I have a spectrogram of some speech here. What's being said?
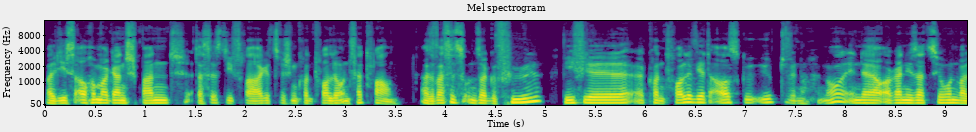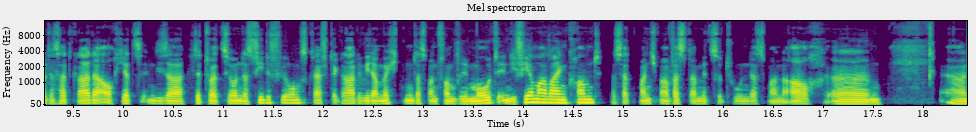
weil die ist auch immer ganz spannend. Das ist die Frage zwischen Kontrolle und Vertrauen. Also was ist unser Gefühl? Wie viel äh, Kontrolle wird ausgeübt ne, in der Organisation? Weil das hat gerade auch jetzt in dieser Situation, dass viele Führungskräfte gerade wieder möchten, dass man vom Remote in die Firma reinkommt. Das hat manchmal was damit zu tun, dass man auch äh, äh,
